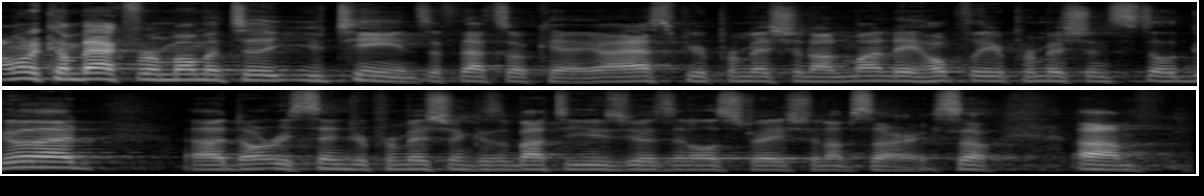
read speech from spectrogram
I want to come back for a moment to you teens, if that's okay. I asked your permission on Monday. Hopefully, your permission's still good. Uh, don't rescind your permission because I'm about to use you as an illustration. I'm sorry. So, um,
